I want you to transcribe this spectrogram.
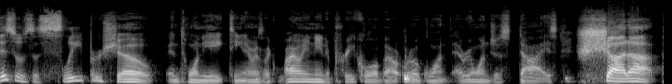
this was a sleeper show in 2018. Everyone's like, why do we need a prequel about Rogue One? Everyone just dies. Shut up.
